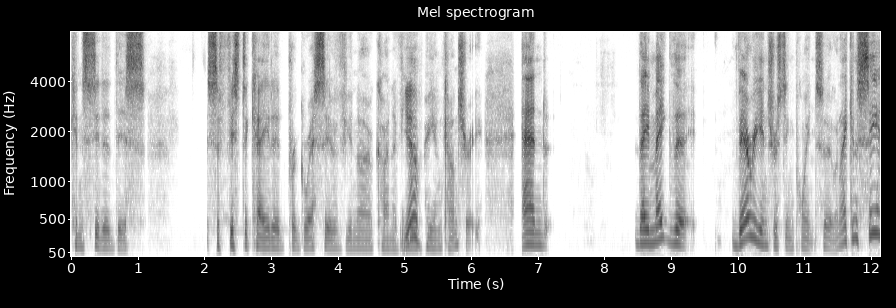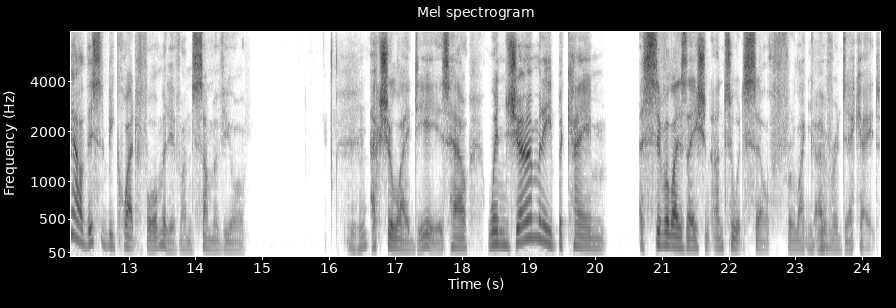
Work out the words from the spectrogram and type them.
considered this sophisticated, progressive, you know, kind of Yeah. European country. And they make the very interesting point, too. And I can see how this would be quite formative on some of your Mhm. actual ideas. How when Germany became a civilization unto itself for like Mhm. over a decade,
